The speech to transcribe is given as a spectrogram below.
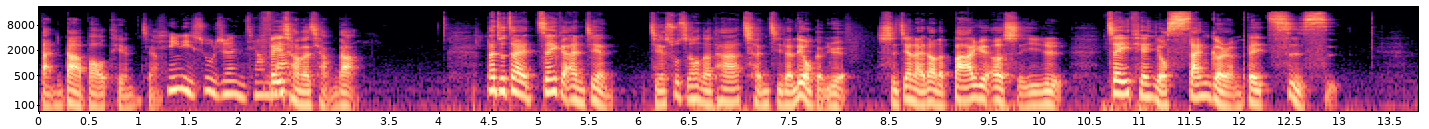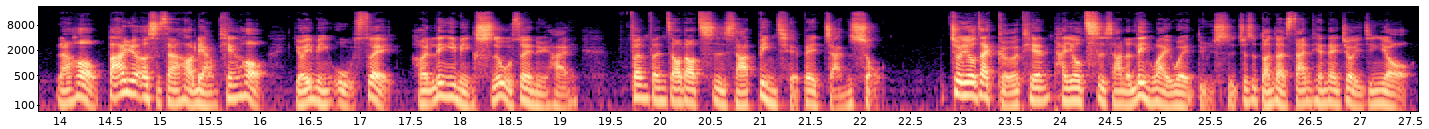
胆大包天，这样心理素质很强，非常的强大。那就在这个案件结束之后呢，他沉寂了六个月，时间来到了八月二十一日，这一天有三个人被刺死。然后八月二十三号，两天后，有一名五岁和另一名十五岁女孩纷纷遭到刺杀，并且被斩首。就又在隔天，他又刺杀了另外一位女士，就是短短三天内就已经有。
